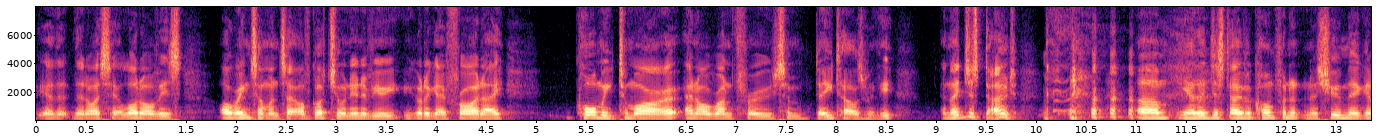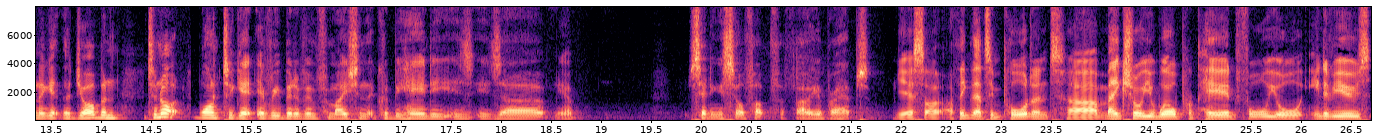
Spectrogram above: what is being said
yeah, that, that I see a lot of is I'll ring someone and say I've got you an interview. You got to go Friday. Call me tomorrow and I'll run through some details with you, and they just don't. um, you know, they're just overconfident and assume they're going to get the job, and to not want to get every bit of information that could be handy is is uh you know, setting yourself up for failure, perhaps. Yes, I, I think that's important. Uh, make sure you're well prepared for your interviews.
